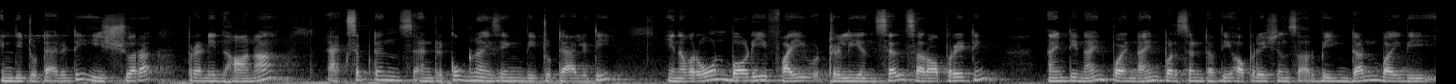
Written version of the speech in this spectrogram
in the totality, Ishvara, Pranidhana, acceptance and recognizing the totality. In our own body, 5 trillion cells are operating. 99.9% of the operations are being done by the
